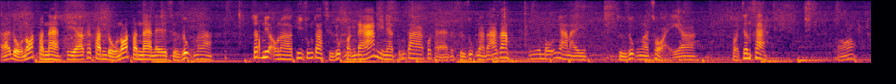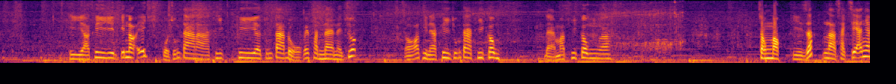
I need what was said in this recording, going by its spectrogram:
Đấy, đổ nót phần nền. Thì cái phần đổ nót phần nền này sử dụng là chất liệu là khi chúng ta sử dụng bằng đá thì là chúng ta có thể sử dụng là đá răm. Như mẫu nhà này sử dụng là sỏi à, sỏi chân sàng. Đó. Thì à, khi cái lợi ích của chúng ta là khi khi chúng ta đổ cái phần nền này trước đó thì là khi chúng ta thi công. Để mà thi công à, trong mọc thì rất là sạch sẽ nhé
